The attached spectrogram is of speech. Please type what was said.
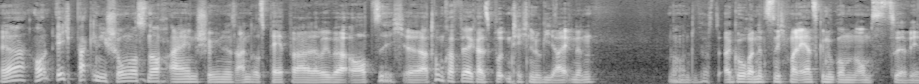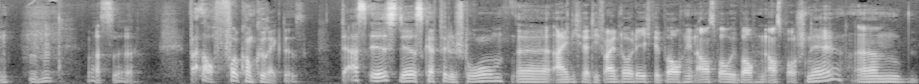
ja, und ich packe in die Shownotes noch ein schönes anderes Paper darüber, ob sich äh, Atomkraftwerke als Brückentechnologie eignen. Und Agora nützt nicht mal ernst genug, um es zu erwähnen. Mhm. Was, äh, was auch vollkommen korrekt ist. Das ist das Kapitel Strom äh, eigentlich relativ eindeutig. Wir brauchen den Ausbau, wir brauchen den Ausbau schnell. Ähm,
